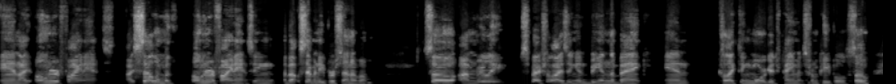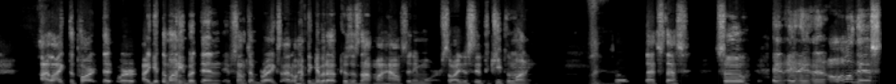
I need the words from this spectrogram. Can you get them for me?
and I owner finance. I sell them with owner financing about seventy percent of them. So I'm really specializing in being the bank and collecting mortgage payments from people. So I like the part that where I get the money, but then if something breaks, I don't have to give it up because it's not my house anymore. So I just have to keep the money. So that's that's so and, and and all of this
